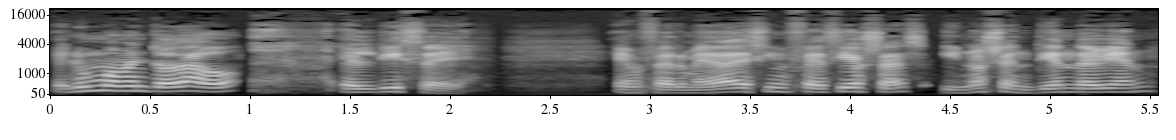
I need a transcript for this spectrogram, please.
En un momento dado, él dice enfermedades infecciosas y no se entiende bien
